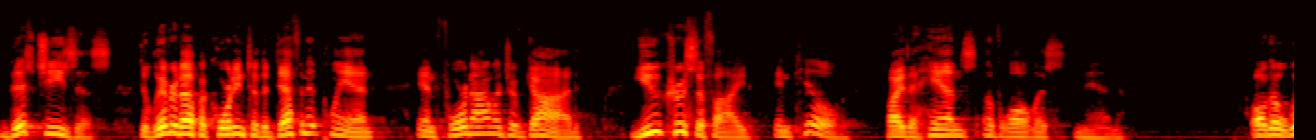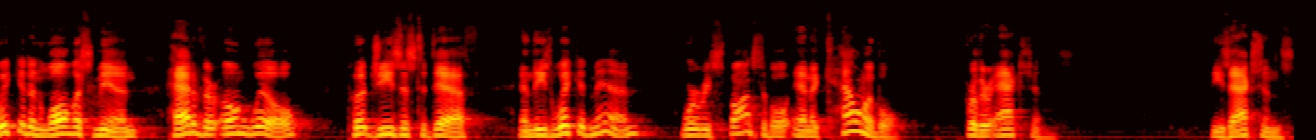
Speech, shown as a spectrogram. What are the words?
this Jesus, delivered up according to the definite plan and foreknowledge of God, you crucified and killed by the hands of lawless men. Although wicked and lawless men had of their own will put Jesus to death, and these wicked men were responsible and accountable for their actions. These actions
